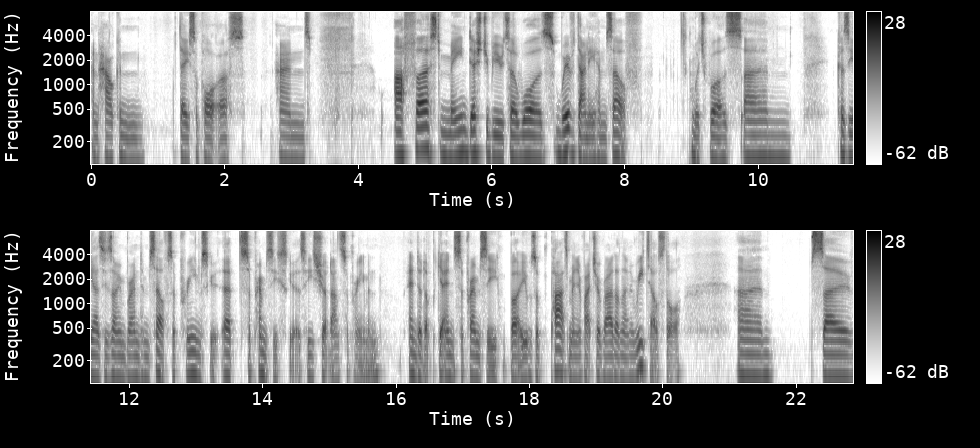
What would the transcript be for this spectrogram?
and how can they support us and our first main distributor was with Danny himself, which was because he has his own brand himself, Supreme Sco- uh, Supremacy Scooters. He shut down Supreme and ended up getting Supremacy, but he was a parts manufacturer rather than a retail store. Um, so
